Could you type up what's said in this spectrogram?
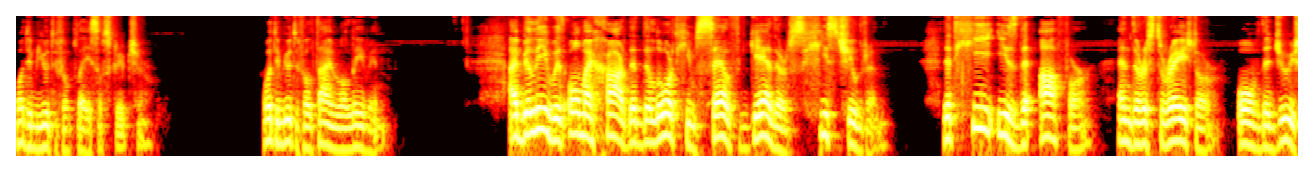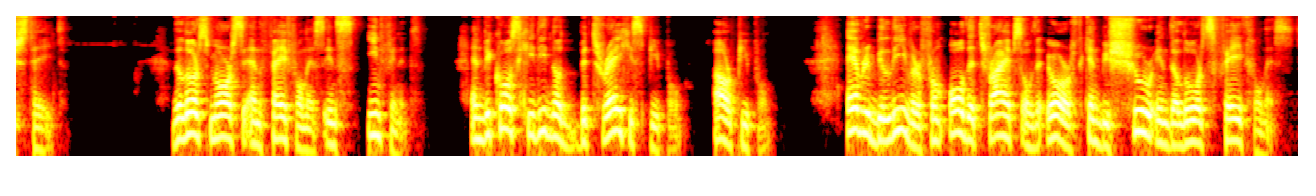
What a beautiful place of Scripture. What a beautiful time we'll live in. I believe with all my heart that the Lord Himself gathers His children, that He is the author and the restorer of the Jewish state. The Lord's mercy and faithfulness is infinite, and because he did not betray his people, our people, every believer from all the tribes of the earth can be sure in the Lord's faithfulness,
